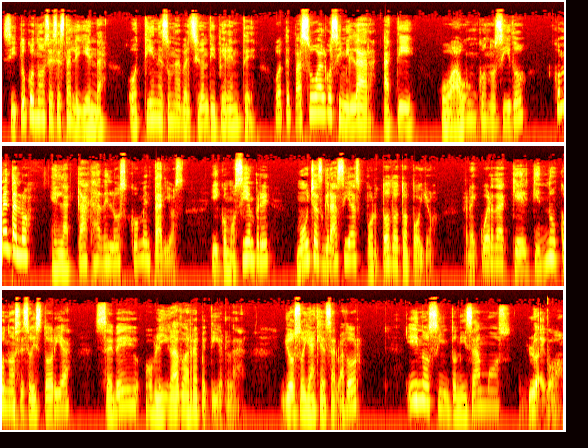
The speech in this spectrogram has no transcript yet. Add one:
Si tú conoces esta leyenda o tienes una versión diferente o te pasó algo similar a ti o a un conocido, coméntalo en la caja de los comentarios. Y como siempre, muchas gracias por todo tu apoyo. Recuerda que el que no conoce su historia se ve obligado a repetirla. Yo soy Ángel Salvador y nos sintonizamos luego.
